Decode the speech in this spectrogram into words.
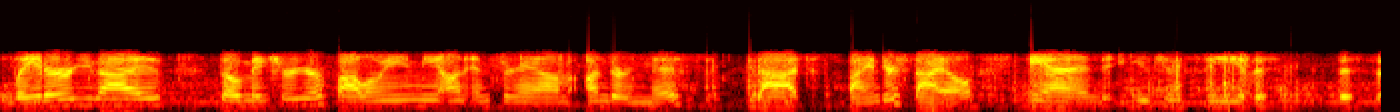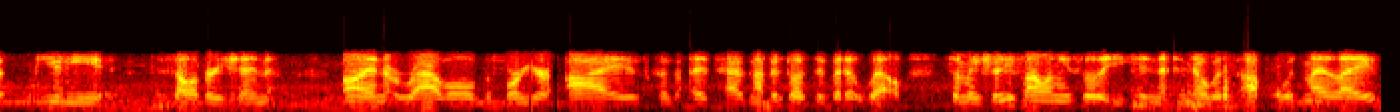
later, you guys so make sure you're following me on Instagram under Miss dot Find Your Style, and you can see this this beauty celebration unravel before your eyes because it has not been posted, but it will. So make sure you follow me so that you can know what's up with my life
